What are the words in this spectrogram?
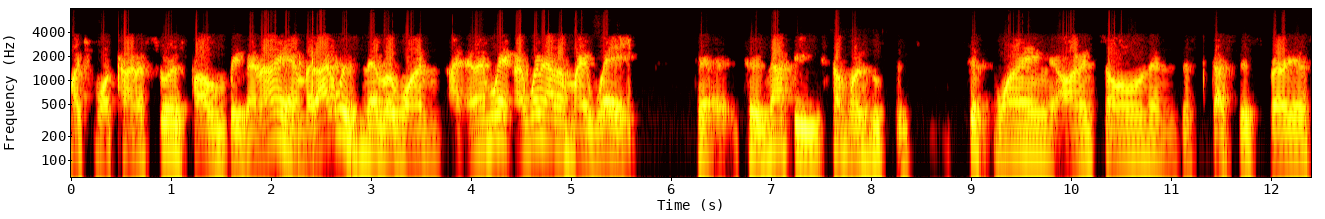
much more connoisseurs probably than I am, but I was never one. I, and I went I went out of my way to to not be someone who could sip wine on its own and discuss its various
